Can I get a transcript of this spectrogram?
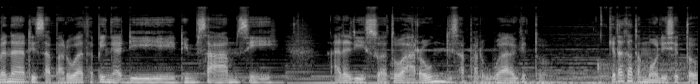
benar di Saparua tapi nggak di dimsum sih. Ada di suatu warung di Saparua gitu. Kita ketemu di situ.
